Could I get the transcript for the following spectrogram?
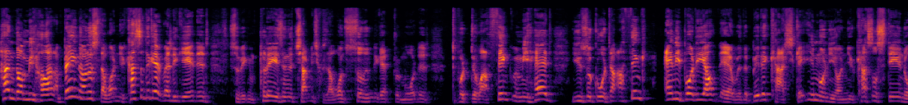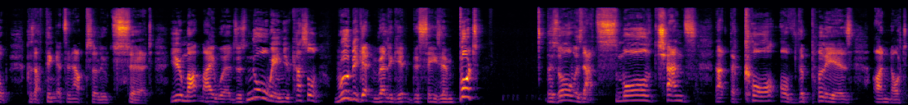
hand on me heart. I'm being honest. I want Newcastle to get relegated so we can play in the Championship because I want Sunderland to get promoted. But do I think when we head, you will go down? I think anybody out there with a bit of cash, get your money on Newcastle staying up because I think it's an absolute cert. You mark my words. There's no way Newcastle will be getting relegated this season. But there's always that small chance that the core of the players are not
